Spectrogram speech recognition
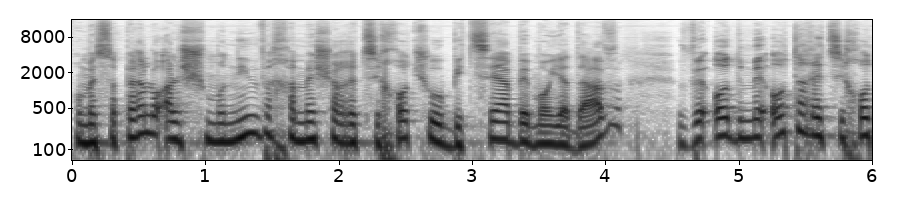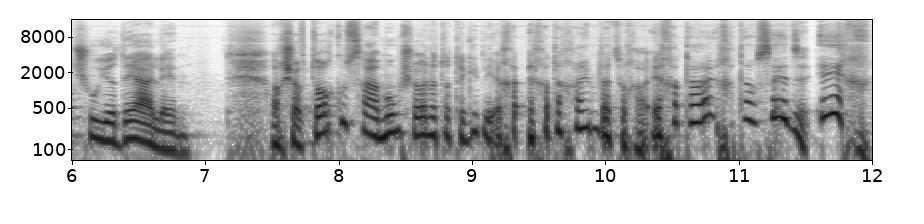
הוא מספר לו על 85 הרציחות שהוא ביצע במו ידיו, ועוד מאות הרציחות שהוא יודע עליהן. עכשיו, טורקוס העמום שואל אותו, תגיד לי, איך, איך אתה חי עם עצמך? איך איך אתה עושה את זה? איך?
